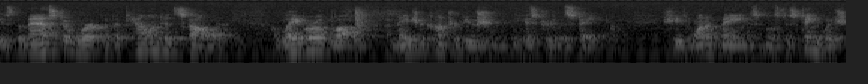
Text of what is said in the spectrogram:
is the master work of a talented scholar, a labor of love, a major contribution to the history of the state. She is one of Maine's most distinguished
